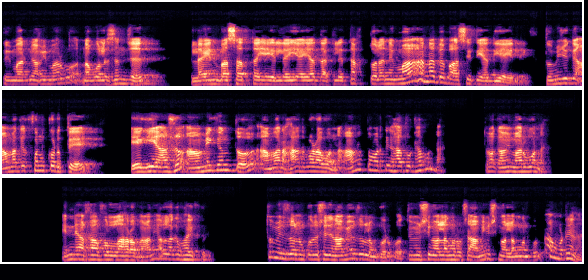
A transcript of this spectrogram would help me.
তুই মারবি, আমি মারবো? না বলেছেন যে, লাইন বাসাত্তা ইলাইয়া দাখলে তাকতলানি মা আনাবে বাসিত দিয়া এলে তুমি যদি আমাকে খুন করতে এগিয়ে আসো, আমি কিন্তু আমার হাত বাড়াবো না। আমি তোমার দিকে হাত উঠাবো না। তোমাকে আমি মারবো না। এমনি আকাফুল্লাহ রব আমি আল্লাহকে ভয় করি। তুমি জুলুম করো, সেদিন আমিও জুলুম করব। তুমি সীমা লঙ্ঘন করছ, আমিও সীমা লঙ্ঘন করব। মোটে না।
